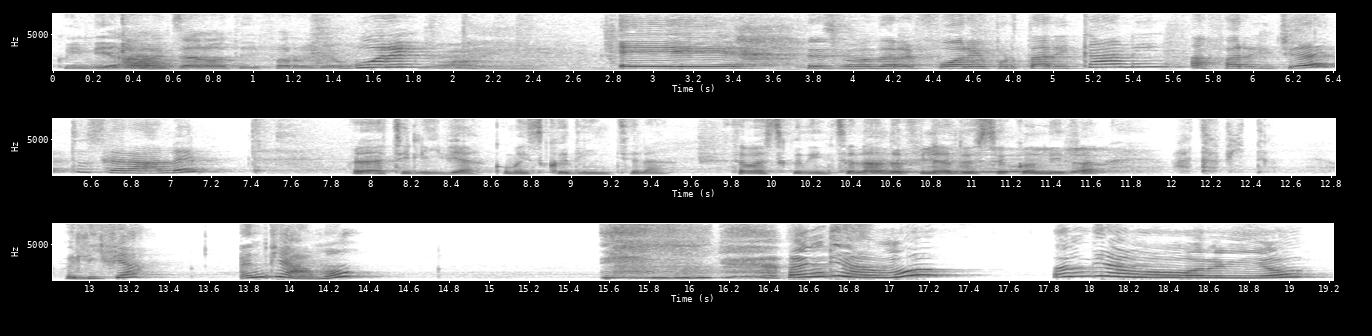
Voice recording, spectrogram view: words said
quindi a mezzanotte gli farò gli auguri. E adesso dobbiamo andare fuori a portare i cani a fare il giretto serale. Guardate Olivia come scodinzola. Stava scodinzolando fino a due secondi fa. Ha capito? Olivia? Andiamo? Andiamo? Andiamo amore mio?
